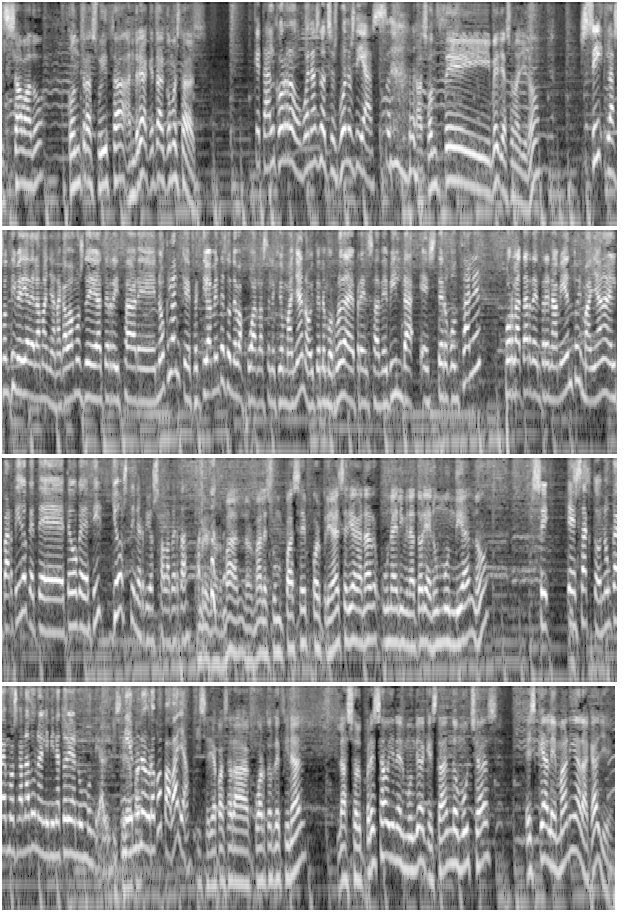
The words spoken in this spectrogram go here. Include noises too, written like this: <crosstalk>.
el sábado contra Suiza. Andrea, ¿qué tal? ¿Cómo estás? ¿Qué tal, Corro? Buenas noches, buenos días. <laughs> Las once y media son allí, ¿no? Sí, las once y media de la mañana. Acabamos de aterrizar en Oakland, que efectivamente es donde va a jugar la selección mañana. Hoy tenemos rueda de prensa de Bilda Esther González. Por la tarde entrenamiento y mañana el partido que te tengo que decir, yo estoy nerviosa, la verdad. Hombre, normal, normal. Es un pase. Por primera vez sería ganar una eliminatoria en un mundial, ¿no? Sí. Exacto, nunca hemos ganado una eliminatoria en un mundial, ni en una Eurocopa, vaya. Y sería pasar a cuartos de final. La sorpresa hoy en el mundial, que está dando muchas, es que Alemania a la calle.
